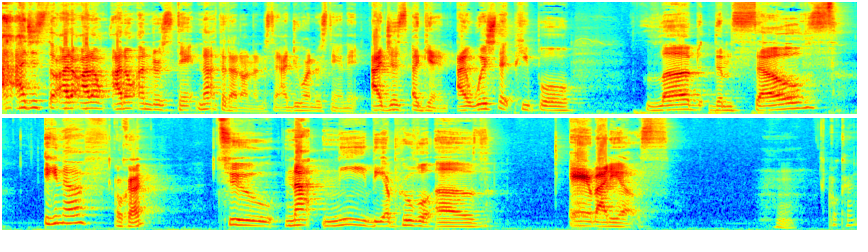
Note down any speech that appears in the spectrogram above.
I I just I don't I don't I don't understand. Not that I don't understand. I do understand it. I just again I wish that people loved themselves enough Okay. to not need the approval of everybody else. Hmm. Okay.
